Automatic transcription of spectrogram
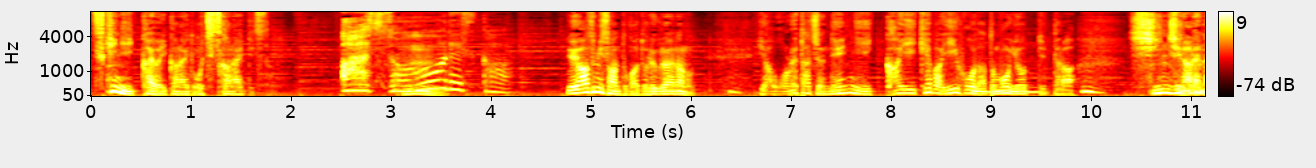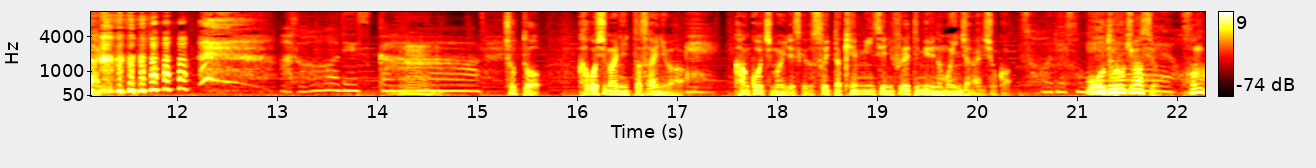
月に1回は行かないと落ち着かないって言ってた。あそうですか。で安住さんとかはどれぐらいなの、いや俺たちは年に1回行けばいい方だと思うよって言ったら、うん。信じられない。あそうですか。ん。ちょっと鹿児島に行った際にはええ。観光地もいいですけどそういった県民性に触れてみるのもいいんじゃないでしょうか。そうですね。驚きますよ。本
